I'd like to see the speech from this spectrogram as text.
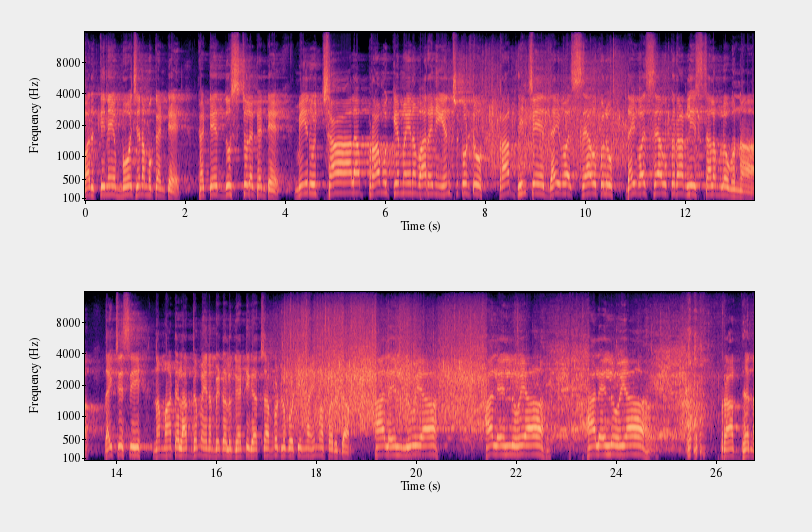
వారు తినే భోజనము కంటే కట్టే దుస్తుల కంటే మీరు చాలా ప్రాముఖ్యమైన వారిని ఎంచుకుంటూ ప్రార్థించే దైవ సేవకులు దైవ సేవకురాలు ఈ స్థలంలో ఉన్నారు. దయచేసి నా మాటలు అర్థమైన బిడ్డలు గట్టిగా చప్పట్లు కొట్టి మహిమ పరుద్దాం హలెల్లుయా హలెల్లుయా హలెల్లుయా ప్రార్థన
